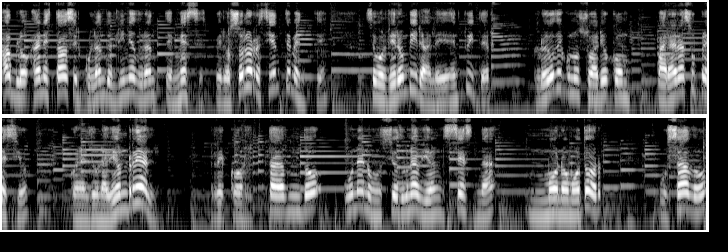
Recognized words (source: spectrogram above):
Hablo han estado circulando en línea durante meses, pero solo recientemente se volvieron virales en Twitter luego de que un usuario comparara su precio con el de un avión real, recortando un anuncio de un avión Cessna monomotor usado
